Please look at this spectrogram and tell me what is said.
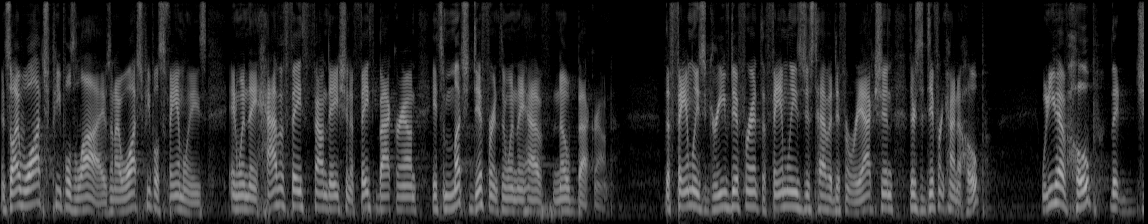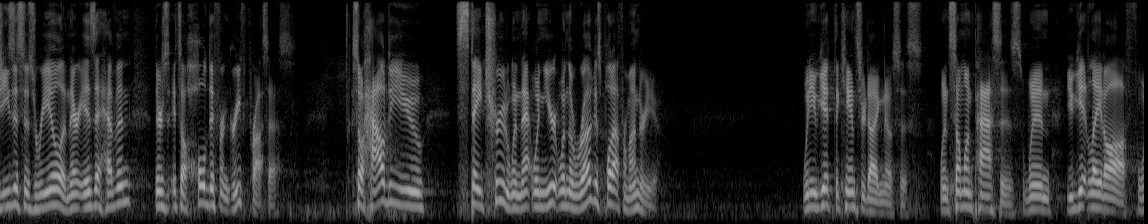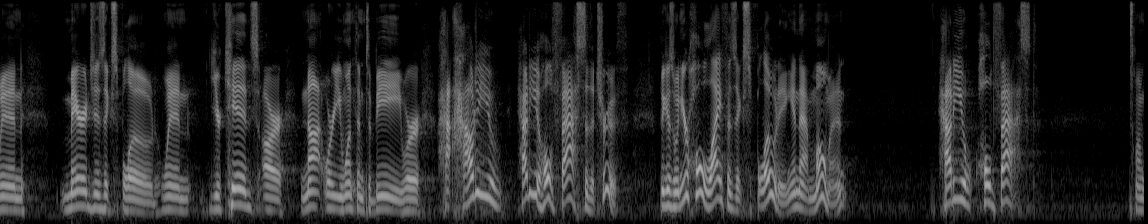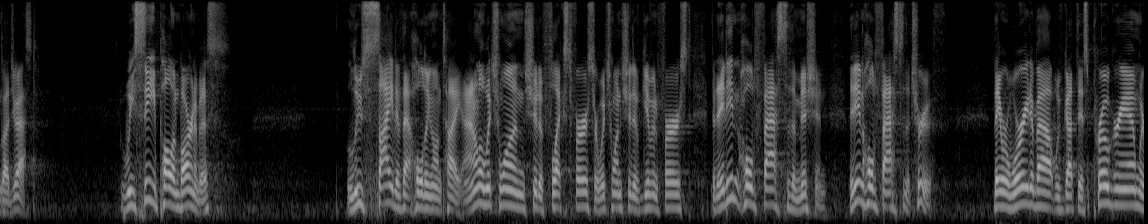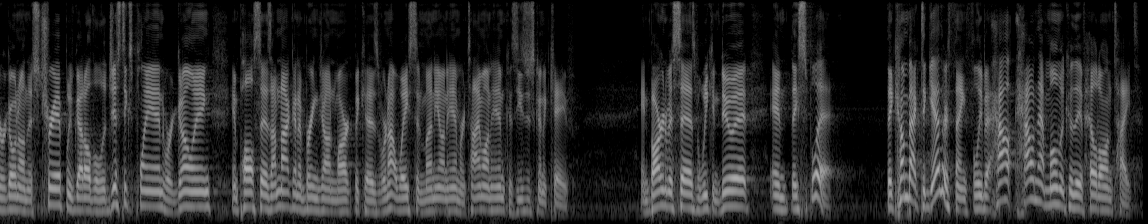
And so I watch people's lives and I watch people's families. And when they have a faith foundation, a faith background, it's much different than when they have no background. The families grieve different. The families just have a different reaction. There's a different kind of hope. When you have hope that Jesus is real and there is a heaven, there's, it's a whole different grief process. So, how do you stay true to when, that, when, you're, when the rug is pulled out from under you? When you get the cancer diagnosis, when someone passes, when you get laid off, when marriages explode, when your kids are not where you want them to be, where how, how do you how do you hold fast to the truth? Because when your whole life is exploding in that moment, how do you hold fast? I'm glad you asked. We see Paul and Barnabas lose sight of that holding on tight. And I don't know which one should have flexed first or which one should have given first, but they didn't hold fast to the mission. They didn't hold fast to the truth. They were worried about we've got this program, we were going on this trip, we've got all the logistics planned, we're going. And Paul says, I'm not going to bring John Mark because we're not wasting money on him or time on him because he's just going to cave. And Barnabas says, but we can do it. And they split. They come back together, thankfully, but how, how in that moment could they have held on tight?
